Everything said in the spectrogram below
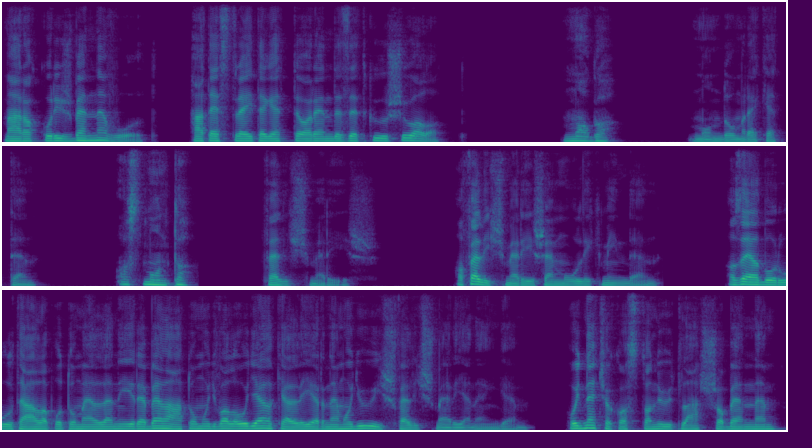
Már akkor is benne volt? Hát ezt rejtegette a rendezett külső alatt? Maga, mondom reketten. Azt mondta. Felismerés. A felismerésem múlik minden. Az elborult állapotom ellenére belátom, hogy valahogy el kell érnem, hogy ő is felismerjen engem. Hogy ne csak azt a nőt lássa bennem,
